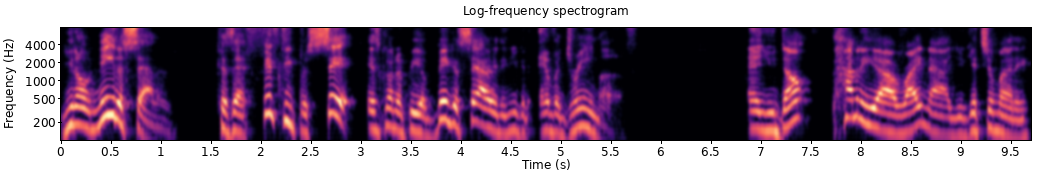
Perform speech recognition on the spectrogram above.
you don't need a salary because that 50% is going to be a bigger salary than you can ever dream of. And you don't, how many of y'all right now you get your money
